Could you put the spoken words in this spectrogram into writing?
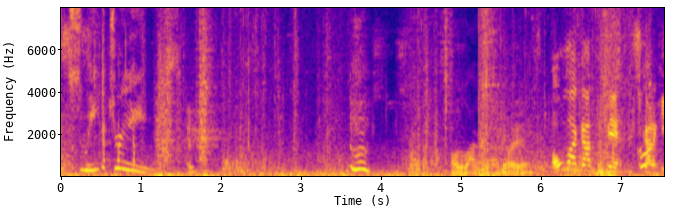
Sweet dreams. Olha o lagado, olha. Olha o lagarto de merda desse cara aqui.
